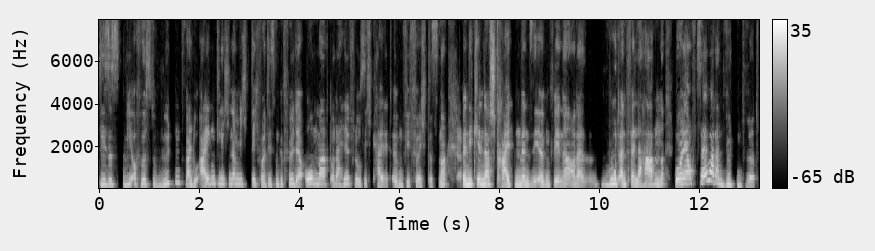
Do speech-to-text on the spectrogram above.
dieses, wie oft wirst du wütend, weil du eigentlich nämlich dich vor diesem Gefühl der Ohnmacht oder Hilflosigkeit irgendwie fürchtest, ne? Ja. Wenn die Kinder streiten, wenn sie irgendwie, ne, oder Wutanfälle haben, ne? Wo man ja oft selber dann wütend wird,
